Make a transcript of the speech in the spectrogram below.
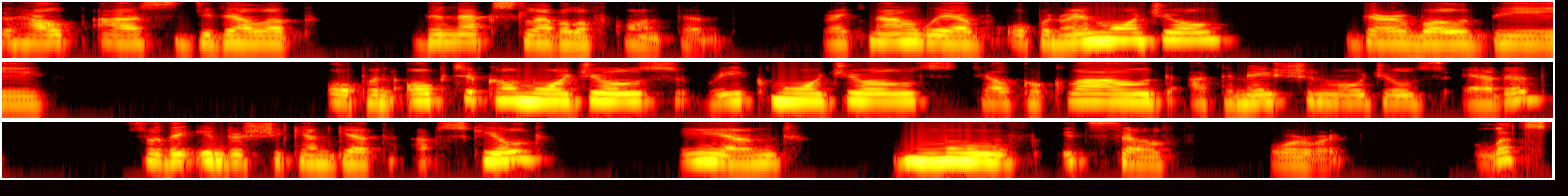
to help us develop the next level of content. Right now we have Open RAN module. There will be open optical modules, RIC modules, telco cloud, automation modules added so the industry can get upskilled and move itself forward. Let's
